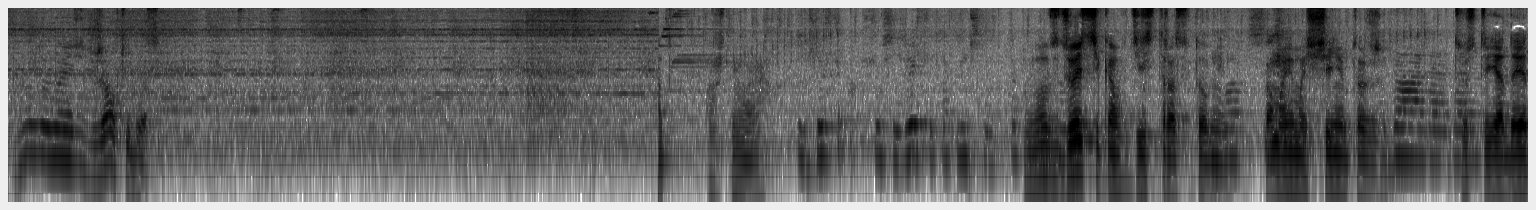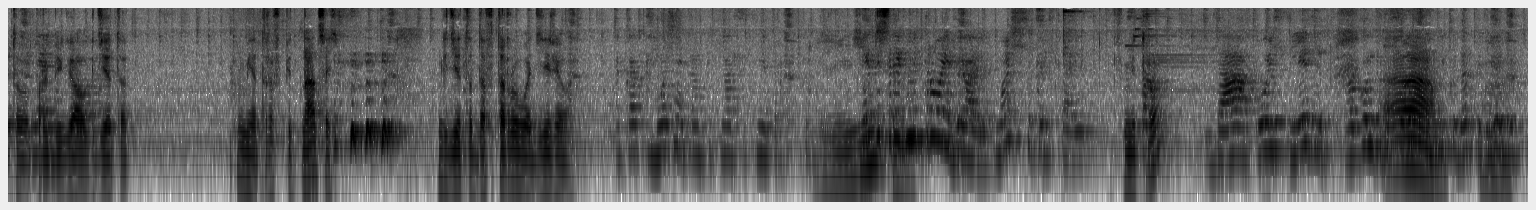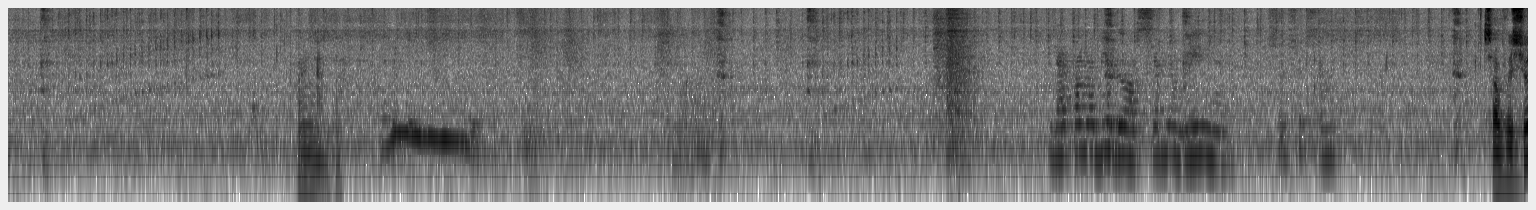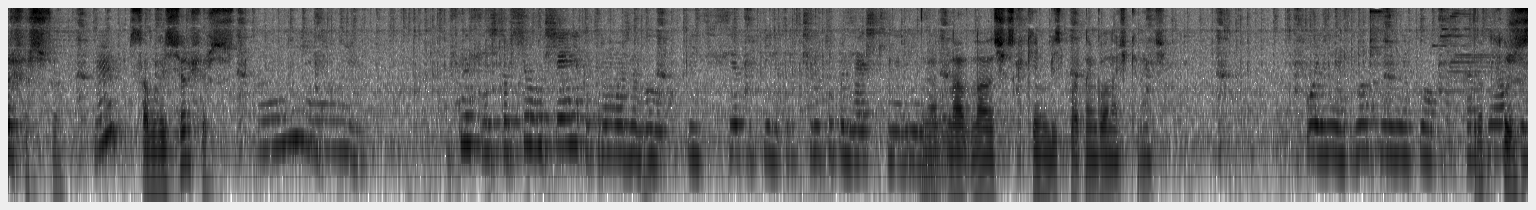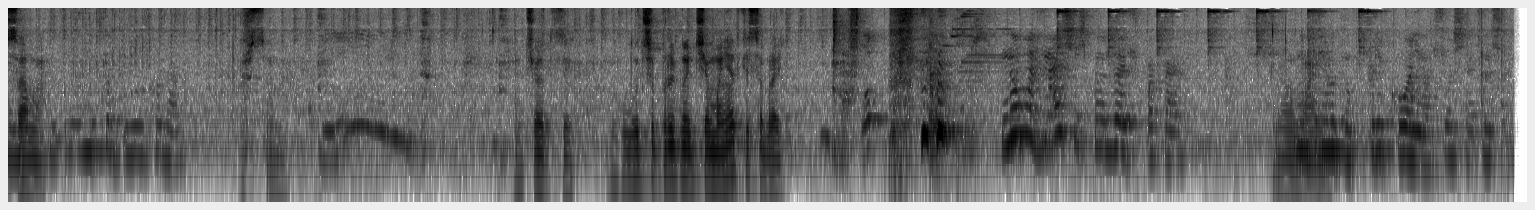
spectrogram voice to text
Ну, значит, жалкий босс. Вот, Пошнимаю. И джойстик, слушай, джойстик отличный. Как Ну, с джойстиком в 10 раз удобнее. Вообще. По моим ощущениям тоже. Да, да, да. То, что я до этого Я пробегал это- где-то метров 15, где-то до второго дерева. А как можно там 15 метров? Некоторые знаю. в метро играют, можешь себе представить? В метро? Да, поезд едет, вагон А. трясется, они куда-то едут. Понятно. Я там обегала все обновления. Все, все, все. Сабвей серфишь, что ли? Сабвей серфишь, что? Не-не-не. В смысле, что все улучшения, которые можно было купить, все купили, причем тупо зайчики на время. Надо, надо- надо сейчас какие-нибудь бесплатные гоночки найти. Ой, нет, с гонками мне плохо. то Координация же самое. Никуда. никуда. То же самое. Ну, что ты? Лучше прыгнуть, чем монетки собрать? Что называется пока. Не Нормально. привыкну. Прикольно. Слушай, отлично.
